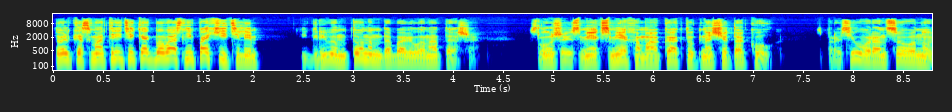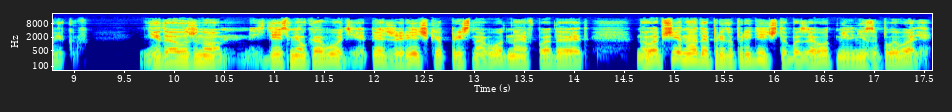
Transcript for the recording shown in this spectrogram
«Только смотрите, как бы вас не похитили!» — игривым тоном добавила Наташа. «Слушай, смех смехом, а как тут насчет акул?» — спросил Воронцова Новиков. «Не должно. Здесь мелководье. Опять же, речка пресноводная впадает. Но вообще надо предупредить, чтобы за отмель не заплывали».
